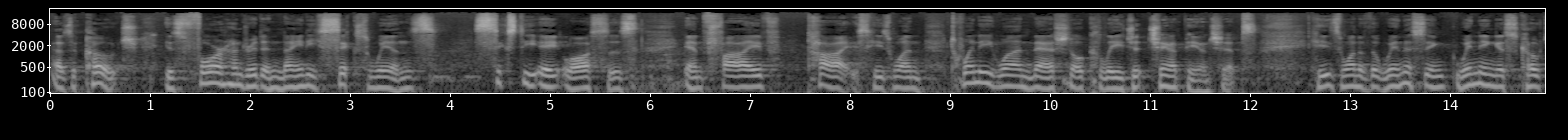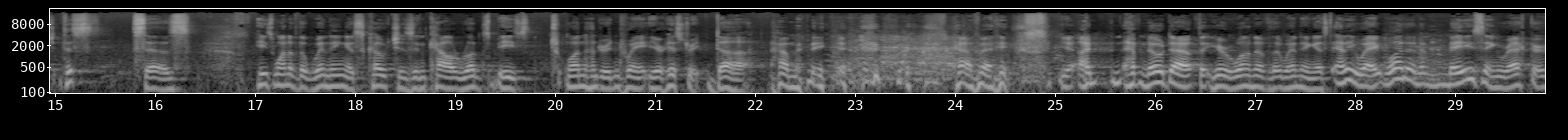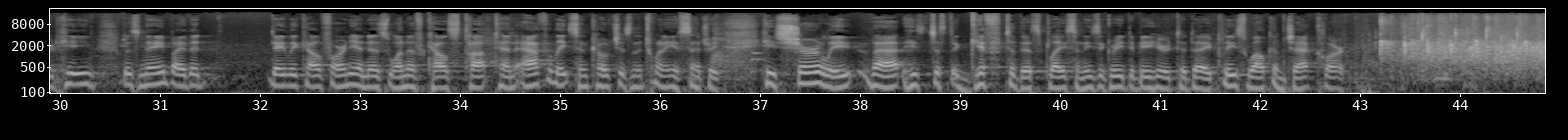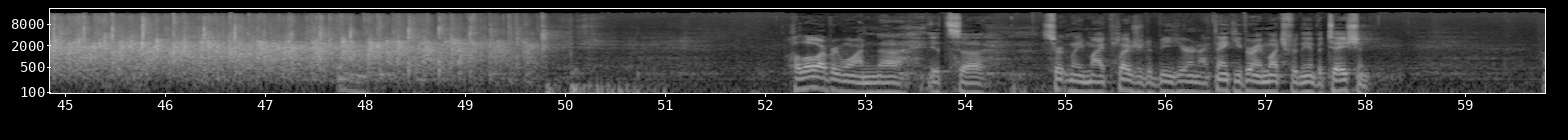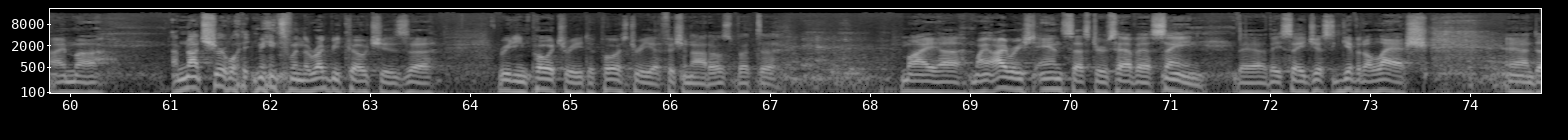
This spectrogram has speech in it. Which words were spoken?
as a coach is 496 wins, 68 losses, and five ties. He's won 21 national collegiate championships. He's one of the winningest, winningest coach. This says he's one of the winningest coaches in Cal Rugby's 128 year history. Duh. How many? How many? Yeah, I have no doubt that you're one of the winningest. Anyway, what an amazing record. He was named by the Daily Californian as one of Cal's top 10 athletes and coaches in the 20th century. He's surely that. He's just a gift to this place, and he's agreed to be here today. Please welcome Jack Clark. Hello, everyone. Uh, it's uh, certainly my pleasure to be here, and I thank you very much for the invitation. I'm, uh, I'm not sure what it means when the rugby coach is uh, reading poetry to poetry aficionados, but uh, my, uh, my Irish ancestors have a saying. They, they say, just give it a lash. And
